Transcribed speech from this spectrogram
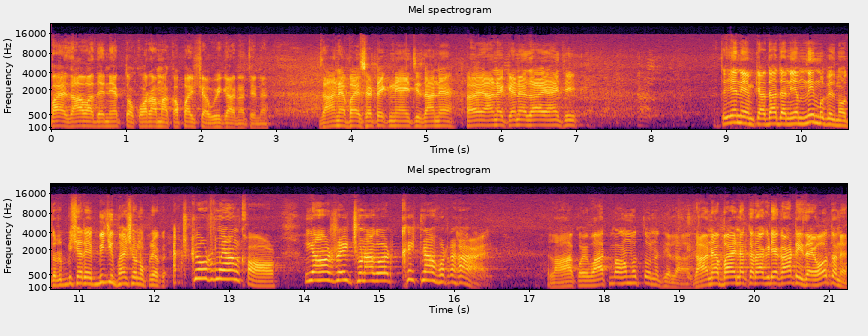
ભાઈ જાવા દે ને એક તો કોરામાં કપાસ્યા ઉગ્યા નથી ને. જાને ભાઈ સટેક ને અહીંથી જાને. હવે આને કેને જાય અહીંથી? તો એને એમ કે દાદાને એમ નહીં મગજમાં આવતો. બિચારે બીજી ભાષાનો પ્રયોગ એક્સક્યુઝ મી અંકલ યહાં સે જુનાગઢ કેટલા હોટા હાય. એટલે આ કોઈ વાતમાં સમજતો નથી. એટલે જાને ભાઈ નકર આગળ કાંટી જાય હોતો ને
